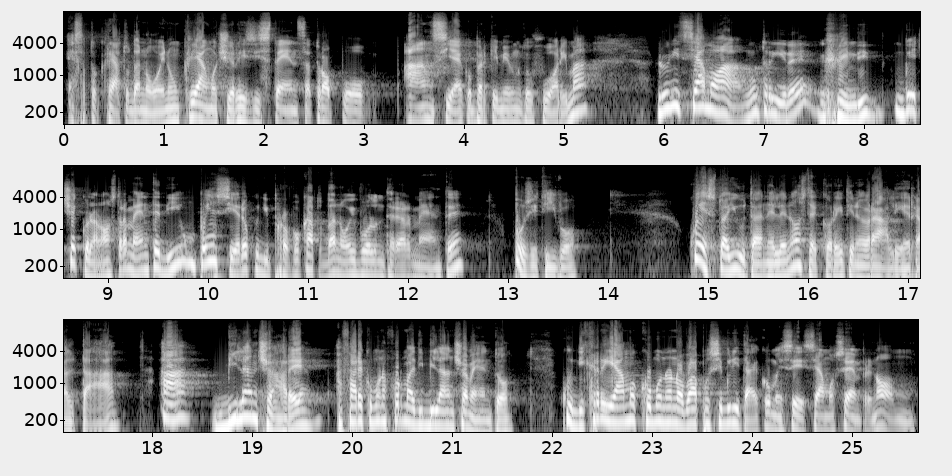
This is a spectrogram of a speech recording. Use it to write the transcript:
è stato creato da noi, non creiamoci resistenza, troppo ansia, ecco perché mi è venuto fuori, ma lo iniziamo a nutrire, quindi invece con la nostra mente, di un pensiero quindi provocato da noi volontariamente, positivo. Questo aiuta nelle nostre correnti neurali in realtà a bilanciare, a fare come una forma di bilanciamento. Quindi creiamo come una nuova possibilità, è come se siamo sempre no,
